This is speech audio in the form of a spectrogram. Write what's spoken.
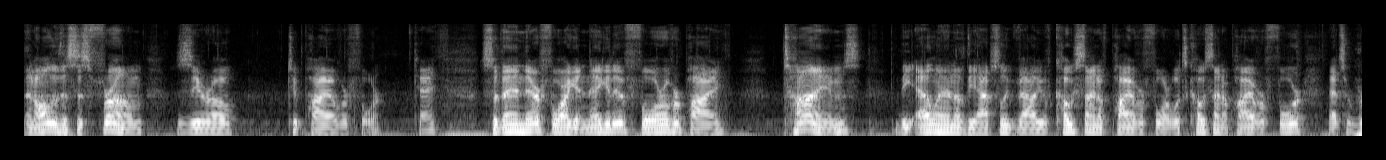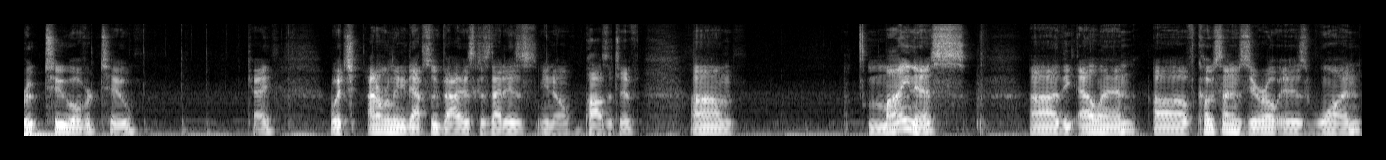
and all of this is from 0 to pi over 4, okay? So then, therefore, I get negative 4 over pi times the ln of the absolute value of cosine of pi over 4. What's cosine of pi over 4? That's root 2 over 2. Okay, which I don't really need absolute values because that is, you know, positive. Um, minus uh, the ln of cosine of 0 is 1,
